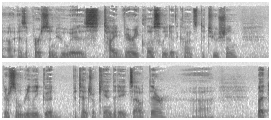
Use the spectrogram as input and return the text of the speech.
uh, as a person who is tied very closely to the Constitution. There's some really good potential candidates out there. Uh, but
